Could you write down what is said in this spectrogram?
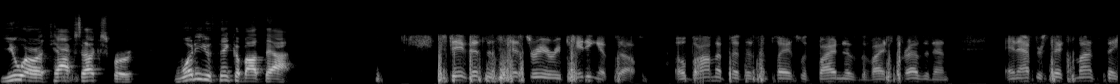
You are a tax expert. What do you think about that? Steve, this is history repeating itself. Obama put this in place with Biden as the vice president. And after six months, they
